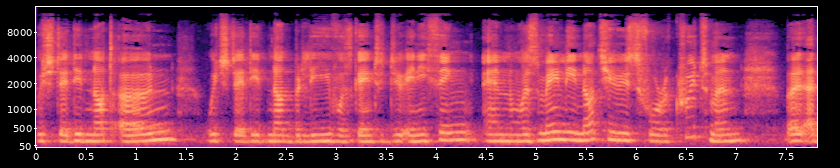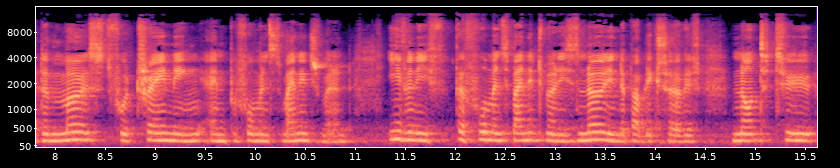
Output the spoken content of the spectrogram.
which they did not own, which they did not believe was going to do anything and was mainly not used for recruitment, but at the most for training and performance management, even if performance management is known in the public service not to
